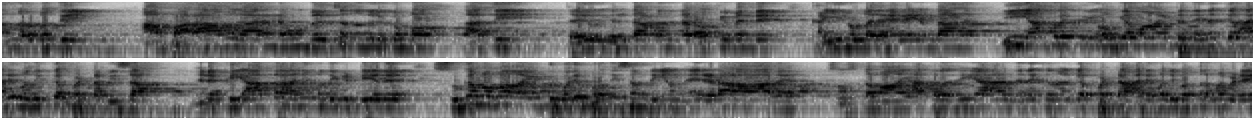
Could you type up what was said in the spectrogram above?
സന്ദർഭത്തിൽ ആ പറാവുകാരന്റെ മുമ്പിൽ ചെന്ന് നിൽക്കുമ്പോ ആത്തി തരൂ എന്താണ് നിന്റെ ഡോക്യുമെന്റ് കയ്യിലുള്ള രേഖ എന്താണ്? ഈ യാത്രയ്ക്ക് യോഗ്യമായിട്ട് നിനക്ക് അനുവദിക്കപ്പെട്ട വിസ നിനക്ക് യാത്ര അനുമതി കിട്ടിയത് സുഗമമായിട്ട് ഒരു പ്രതിസന്ധിയും നേരിടാതെ സ്വസ്ഥമായി യാത്ര ചെയ്യാൻ നിനക്ക് നൽകപ്പെട്ട അനുമതി പത്രം എവിടെ?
